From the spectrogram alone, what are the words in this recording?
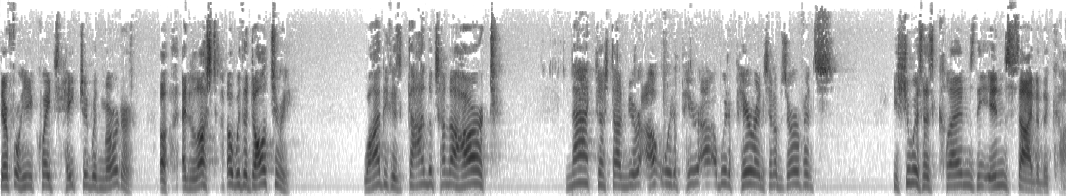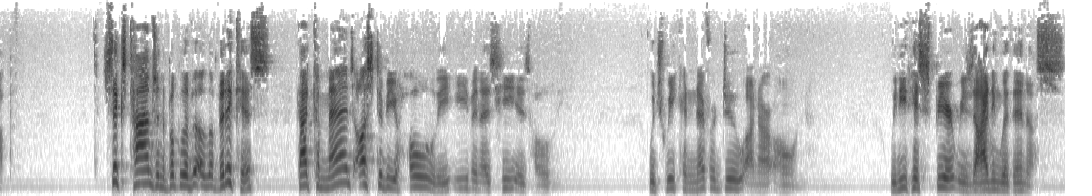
Therefore, he equates hatred with murder uh, and lust uh, with adultery. Why? Because God looks on the heart, not just on mere outward, appear, outward appearance and observance. Yeshua says, cleanse the inside of the cup. Six times in the book of Leviticus, God commands us to be holy even as He is holy, which we can never do on our own. We need His Spirit residing within us,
